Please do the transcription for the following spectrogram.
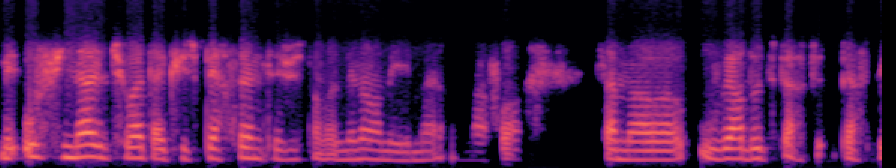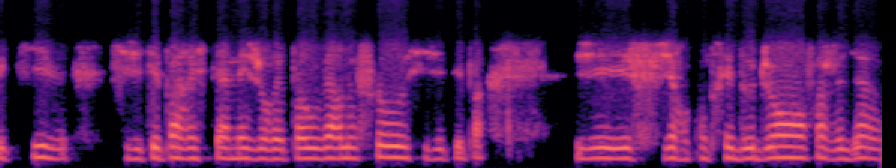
mais au final, tu vois, tu n'accuses personne, tu es juste en mode, mais non, mais ma, foi, ça m'a ouvert d'autres perspectives. Si j'étais pas restée à Metz, j'aurais pas ouvert le flow. Si j'étais pas. J'ai rencontré d'autres gens. Enfin, je veux dire,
